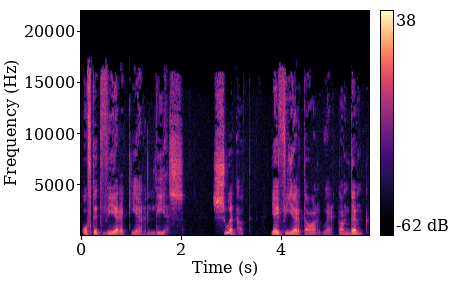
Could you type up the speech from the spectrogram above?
of dit weer 'n keer lees sodat jy weer daaroor kan dink.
